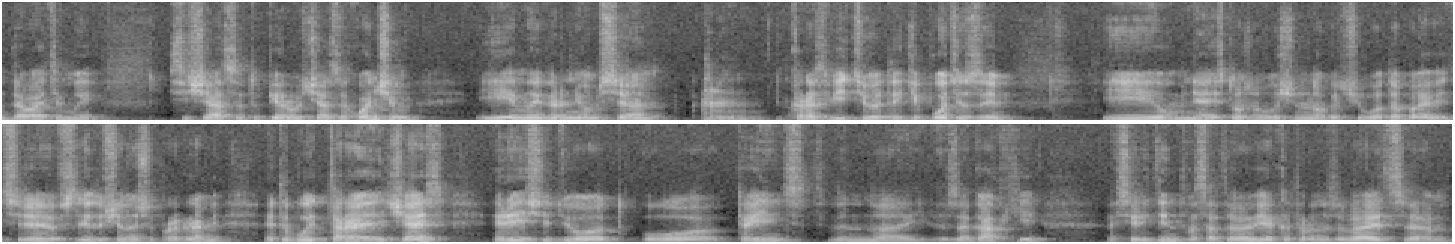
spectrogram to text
давайте мы сейчас эту первую часть закончим, и мы вернемся к развитию этой гипотезы. И у меня есть тоже очень много чего добавить э, в следующей нашей программе. Это будет вторая часть. Речь идет о таинственной загадке середины 20 века, которая называется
